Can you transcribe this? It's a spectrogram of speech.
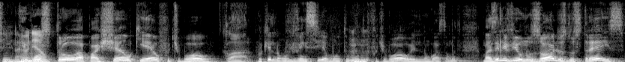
Sim, na e reunião. mostrou a paixão que é o futebol, Claro. porque ele não vivencia muito o mundo Uhum. do futebol, ele não gosta muito, mas ele viu nos olhos dos três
